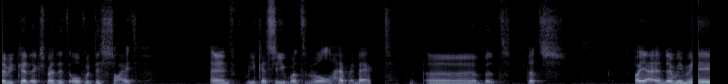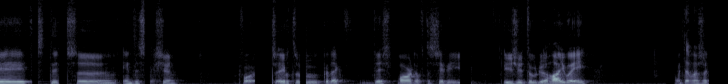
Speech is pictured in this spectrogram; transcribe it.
then we can expand it over this side. And we can see what will happen next. Uh, but that's. Oh yeah, and then we made this uh, intersection for able to connect this part of the city easier to the highway. And that was a,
